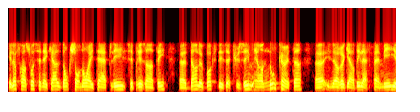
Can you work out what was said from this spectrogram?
Et là, François Sénécal, donc son nom a été appelé, il s'est présenté dans le box des accusés, mais en aucun temps il n'a regardé la famille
